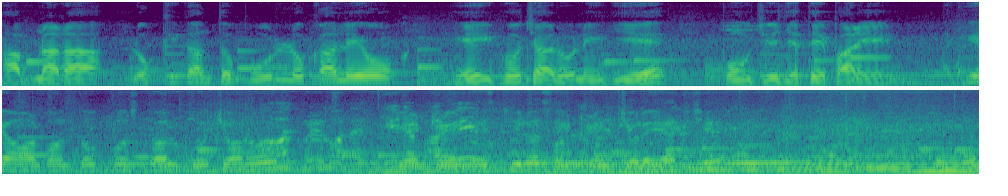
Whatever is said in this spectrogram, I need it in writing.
আপনারা লক্ষ্মীকান্তপুর লোকালেও এই গোচারণে গিয়ে পৌঁছে যেতে পারেন। আজকে আমার গন্তব্যস্থল গোচরণ। যে ট্রেন এসেছিল সেই ট্রেন চলে যাচ্ছে। দেখুন।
